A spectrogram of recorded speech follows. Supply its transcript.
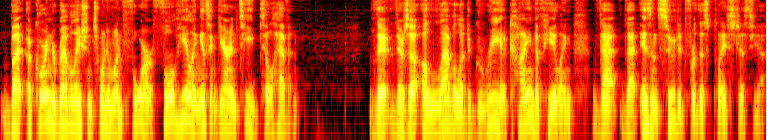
But according to Revelation 21 4, full healing isn't guaranteed till heaven. There, hmm. there's a, a level, a degree, a kind of healing that that isn't suited for this place just yet.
